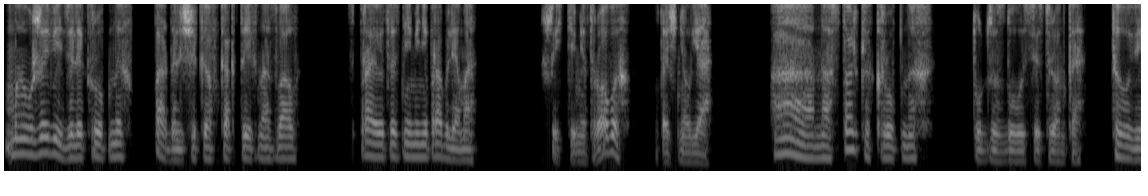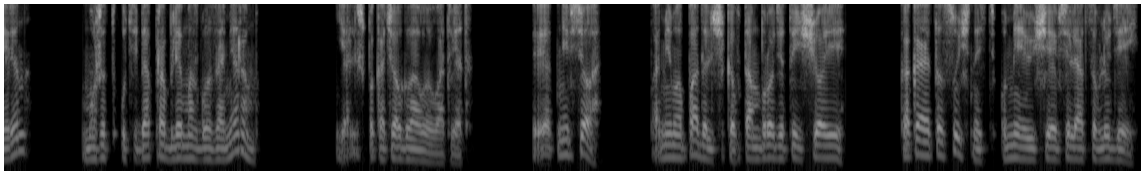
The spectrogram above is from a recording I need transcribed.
Мы уже видели крупных падальщиков, как ты их назвал. Справиться с ними не проблема. Шестиметровых? уточнил я. А, настолько крупных? Тут же сдулась сестренка. Ты уверен? Может, у тебя проблема с глазомером? Я лишь покачал головой в ответ. И это не все. Помимо падальщиков там бродит еще и какая-то сущность, умеющая вселяться в людей.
